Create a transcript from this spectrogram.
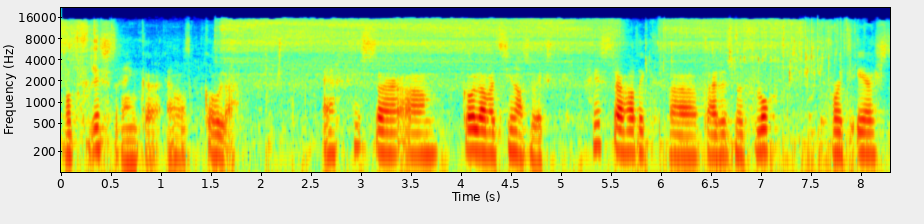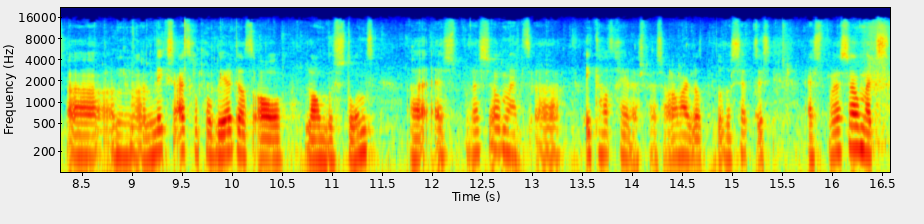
wat fris drinken en wat cola. En gisteren, uh, cola met sinaasappelmix. Gisteren had ik uh, tijdens mijn vlog voor het eerst een mix uitgeprobeerd dat al lang bestond. espresso met, ik had geen espresso, maar dat recept is espresso met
